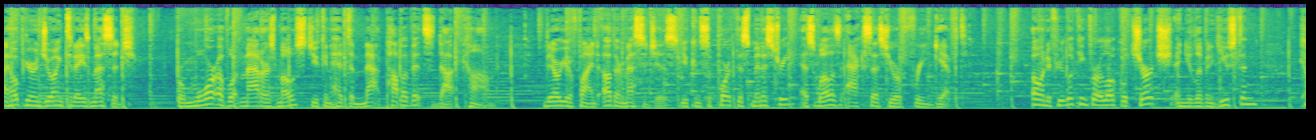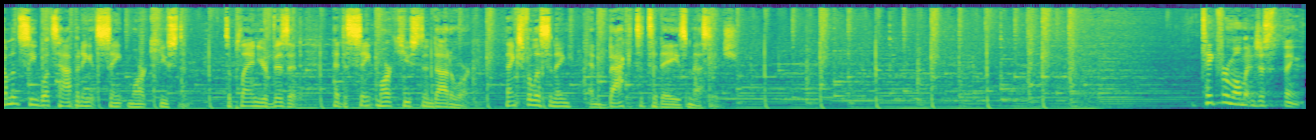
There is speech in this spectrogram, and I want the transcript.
I hope you're enjoying today's message. For more of what matters most, you can head to mattpopovits.com. There you'll find other messages. You can support this ministry as well as access your free gift. Oh, and if you're looking for a local church and you live in Houston, come and see what's happening at St. Mark Houston. To plan your visit, head to stmarkhouston.org. Thanks for listening, and back to today's message. Take for a moment and just think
